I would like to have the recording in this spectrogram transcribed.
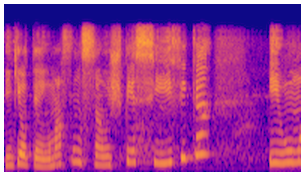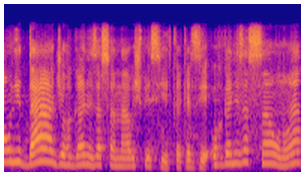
em que eu tenho uma função específica e uma unidade organizacional específica, quer dizer, organização, não é?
